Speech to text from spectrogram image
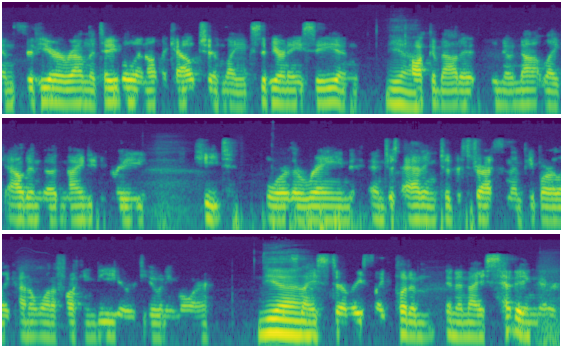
and sit here around the table and on the couch and like sit here in AC and yeah. talk about it. You know, not like out in the 90 degree heat or the rain and just adding to the stress and then people are like i don't want to fucking be here with you anymore yeah it's nice to at least like put them in a nice setting or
